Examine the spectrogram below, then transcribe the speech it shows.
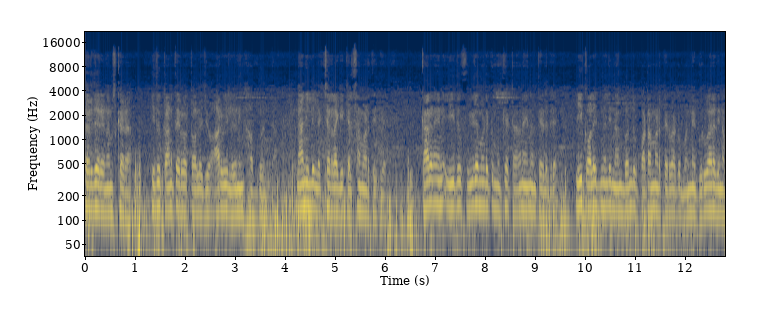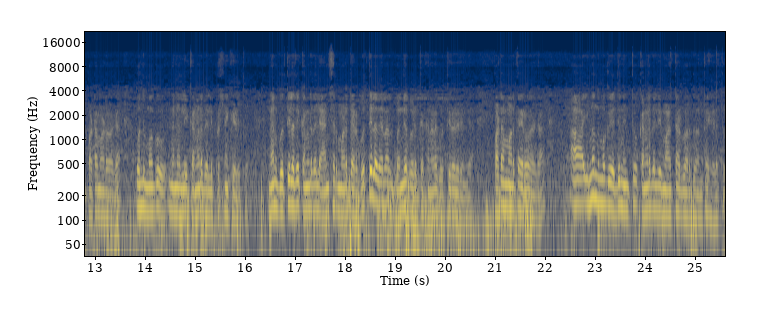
ಸರ್ದೇರೆ, ನಮಸ್ಕಾರ. ಇದು ಕಾಣ್ತಾ ಇರುವ college R V learning hub ಅಂತ. ನಾನಿಲ್ಲಿ ಲೆಕ್ಚರರ್ ಆಗಿ ಕೆಲಸ ಮಾಡ್ತಿದ್ದೆ. ಕಾರಣ ಏನು? ಇದು ವಿಡಿಯೋ ಮಾಡೋಕ್ಕೆ ಮುಖ್ಯ ಕಾರಣ ಏನು ಅಂತ ಹೇಳಿದ್ರೆ, ಈ ಕಾಲೇಜಿನಲ್ಲಿ ನಾನು ಬಂದು ಪಾಠ ಮಾಡ್ತಾ ಇರುವಾಗ, ಮೊನ್ನೆ ಗುರುವಾರ ದಿನ ಪಾಠ ಮಾಡುವಾಗ, ಒಂದು ಮಗು ನನ್ನಲ್ಲಿ ಕನ್ನಡದಲ್ಲಿ ಪ್ರಶ್ನೆ ಕೇಳಿತು. ನಾನು ಗೊತ್ತಿಲ್ಲದೆ ಕನ್ನಡದಲ್ಲಿ ಆನ್ಸರ್ ಮಾಡ್ತಾ ಇರೋ ಗೊತ್ತಿಲ್ಲದೆ ಅಲ್ಲಿ ಬಂದೇ ಬರುತ್ತೆ ಕನ್ನಡ ಗೊತ್ತಿರೋದ್ರಿಂದ. ಪಾಠ ಮಾಡ್ತಾ ಇರುವಾಗ ಇನ್ನೊಂದು ಮಗು ಎದ್ದು ನಿಂತು ಕನ್ನಡದಲ್ಲಿ ಮಾತಾಡಬಾರ್ದು ಅಂತ ಹೇಳಿತು.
